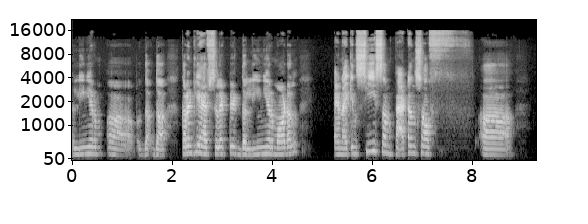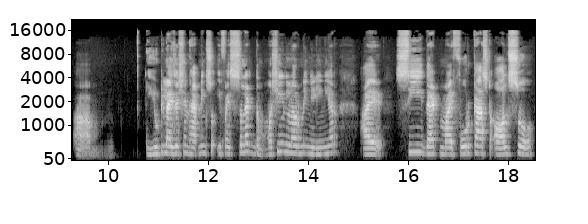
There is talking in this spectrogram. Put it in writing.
linear, uh, the, the currently I have selected the linear model and I can see some patterns of uh, um, utilization happening. So if I select the machine learning linear, I see that my forecast also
